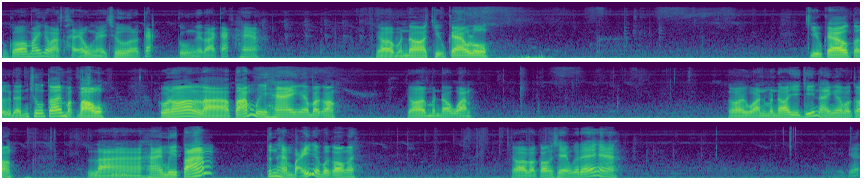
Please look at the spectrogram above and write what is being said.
rồi có mấy cái mặt thẹo ngày xưa nó cắt, của người ta cắt ha. Rồi, mình đo chiều cao luôn. Chiều cao từ đỉnh xuống tới mặt bầu của nó là 82 nha bà con. Rồi, mình đo hoành. Rồi, hoành mình đo vị trí này nha bà con. Là 28 tính 27 rồi bà con ơi. Rồi, bà con xem cái đế ha đế,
